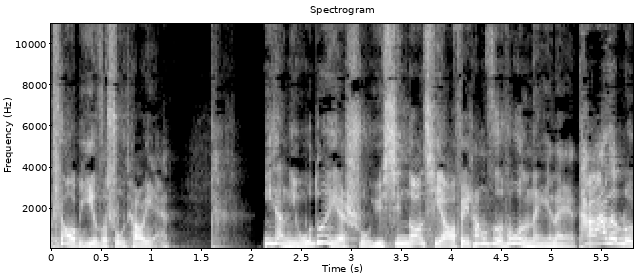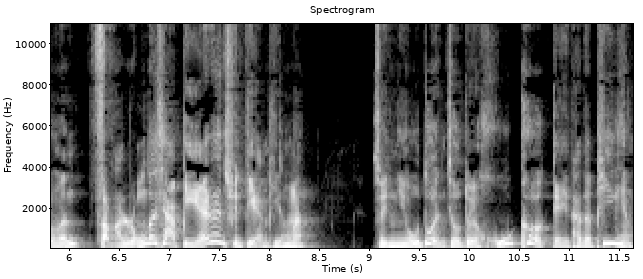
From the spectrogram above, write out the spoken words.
挑鼻子竖挑眼。你想，牛顿也属于心高气傲、非常自负的那一类，他的论文怎么容得下别人去点评呢？所以牛顿就对胡克给他的批评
